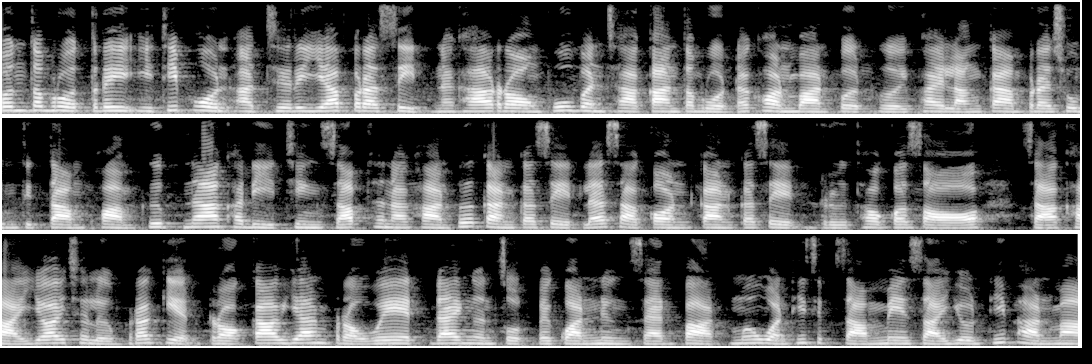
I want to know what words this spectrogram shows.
พลตำรวจตรีอิทธิพล อัจฉริยะประสิทธิ์นะคะ รองผู้บัญชาการตำรวจนครบาลเปิดเผยภายหลังการประชุมติดตามความคืบหน้าคดีชิงทรัพย์ธนาคารเพื่อการเกษตรและสหกรณ์การเกษตร หรือทกส สาขาย่อยเฉลิมพระเกียรติร9ย่านประเวศ ได้เงินสดไปกว่า 1 0 0 0 0แบาท เมื่อวันที่ 13 เมษายนที่ผ่านมา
